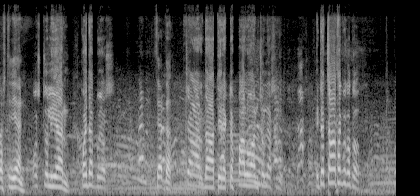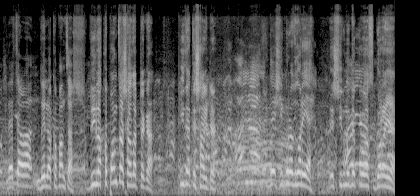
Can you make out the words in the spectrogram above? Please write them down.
অস্ট্রেলিয়ান। অস্ট্রেলিয়ান। কয় দাঁত বয়স? চার দাঁত। চার দাঁতের একটা পালোয়ান চলে আসলো। এটা চাওয়া থাকবে কত? দুই লক্ষ পঞ্চাশ। দুই লক্ষ পঞ্চাশ হাজার টাকা। কি জাতের শাড়িটা? দেশি ক্রোধ করিয়া দেশির মধ্যে ক্রস গড়াইয়া।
